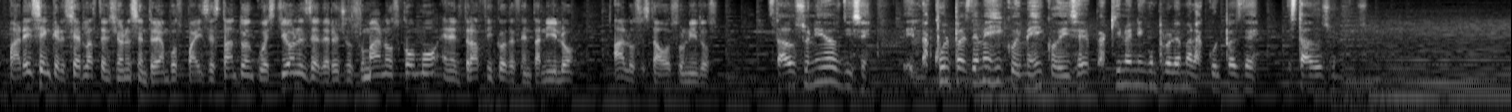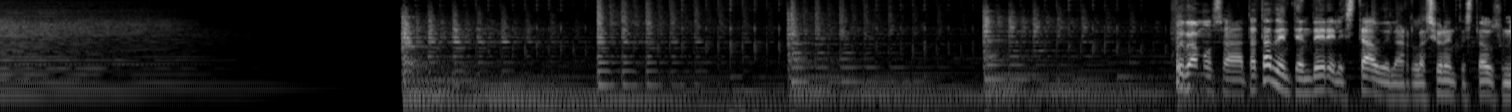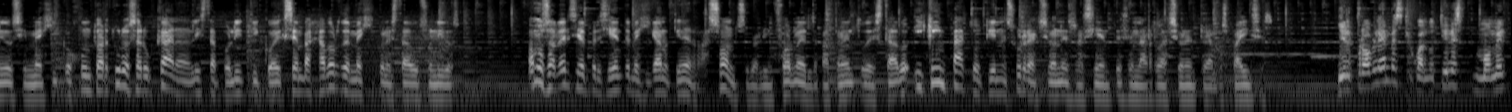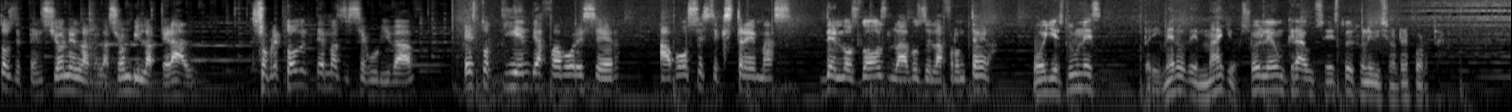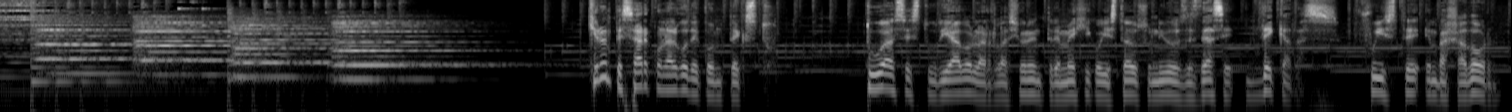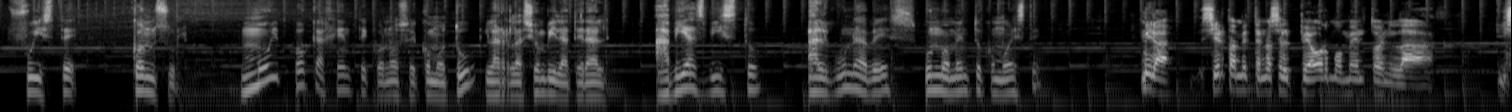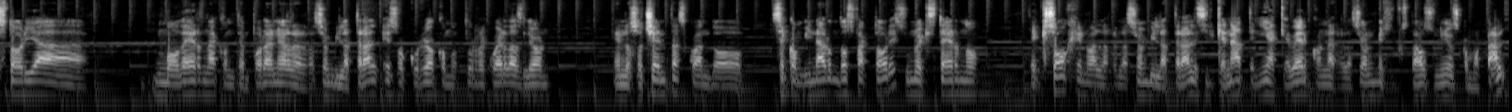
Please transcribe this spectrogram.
Parecen crecer las tensiones entre ambos países, tanto en cuestiones de derechos humanos como en el tráfico de fentanilo a los Estados Unidos. Estados Unidos dice, eh, la culpa es de México y México dice, aquí no hay ningún problema, la culpa es de Estados Unidos. Hoy vamos a tratar de entender el estado de la relación entre Estados Unidos y México junto a Arturo Sarucán, analista político, ex embajador de México en Estados Unidos. Vamos a ver si el presidente mexicano tiene razón sobre el informe del Departamento de Estado y qué impacto tienen sus reacciones recientes en la relación entre ambos países. Y el problema es que cuando tienes momentos de tensión en la relación bilateral, sobre todo en temas de seguridad, esto tiende a favorecer a voces extremas de los dos lados de la frontera. Hoy es lunes primero de mayo. Soy León Krause, esto es Univisión Reporta. Quiero empezar con algo de contexto. Tú has estudiado la relación entre México y Estados Unidos desde hace décadas. Fuiste embajador, fuiste cónsul. Muy poca gente conoce como tú la relación bilateral. ¿Habías visto alguna vez un momento como este? Mira, ciertamente no es el peor momento en la historia moderna, contemporánea de la relación bilateral. Eso ocurrió, como tú recuerdas, León, en los 80 cuando se combinaron dos factores, uno externo, exógeno a la relación bilateral, es decir, que nada tenía que ver con la relación México-Estados Unidos como tal,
